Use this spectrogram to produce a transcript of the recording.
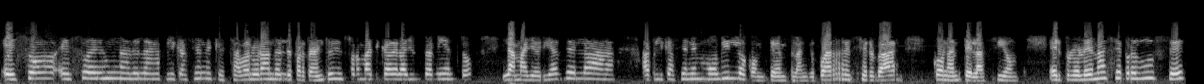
Eso, eso es una de las aplicaciones que está valorando el Departamento de Informática del Ayuntamiento. La mayoría de las aplicaciones móviles lo contemplan, que puedas reservar con antelación. El problema se produce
